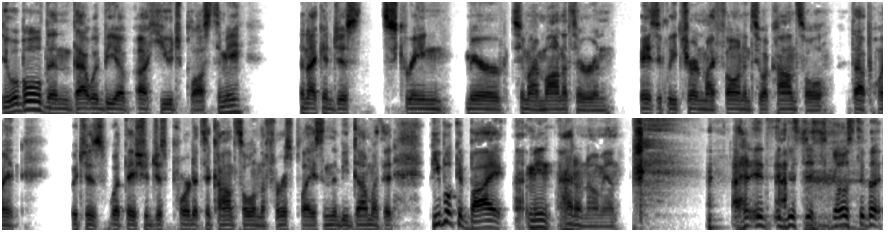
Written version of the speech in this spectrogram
doable, then that would be a, a huge plus to me. Then I can just screen mirror to my monitor and basically turn my phone into a console at that point, which is what they should just port it to console in the first place and then be done with it. People could buy. I mean, I don't know, man. It, it- this just goes to the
